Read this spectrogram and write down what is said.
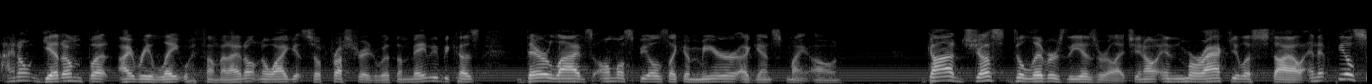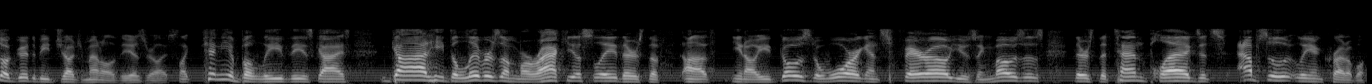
I don't get them, but I relate with them, and I don't know why I get so frustrated with them. Maybe because their lives almost feels like a mirror against my own God just delivers the Israelites, you know, in miraculous style. And it feels so good to be judgmental of the Israelites. Like, can you believe these guys? God, He delivers them miraculously. There's the, uh, you know, He goes to war against Pharaoh using Moses. There's the ten plagues. It's absolutely incredible.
